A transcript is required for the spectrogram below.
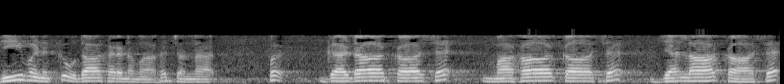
ஜீவனுக்கு உதாகரணமாக சொன்னார். இப்ப கடாகாச மகாகாச ஜலாகாச.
